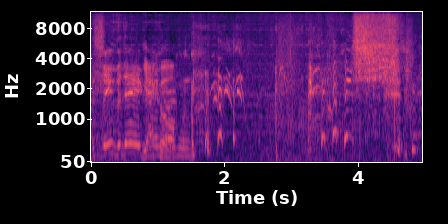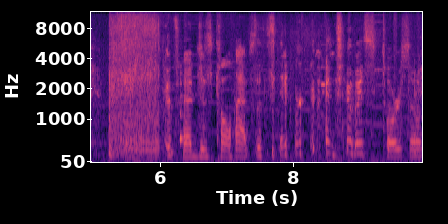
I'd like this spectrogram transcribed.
Save the day, Yeah, Grand cool. Its head just collapses into its torso.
